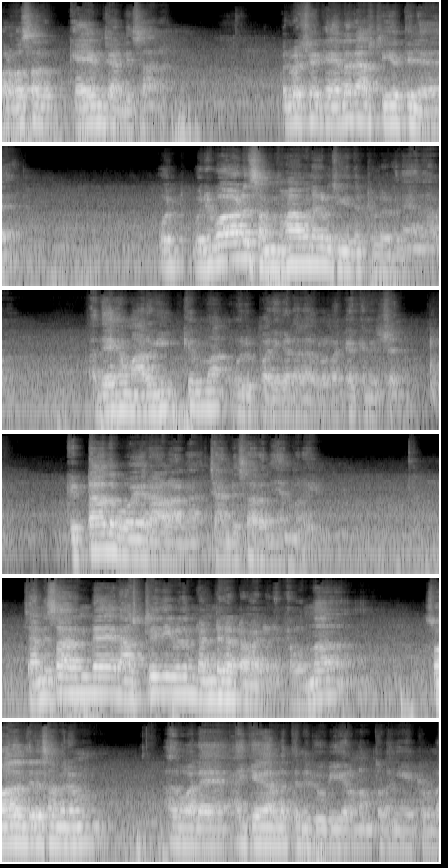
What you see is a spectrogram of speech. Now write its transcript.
Professor K M Chandy sir. ഒരുപക്ഷെ കേരള രാഷ്ട്രീയത്തിൽ ഒരുപാട് സംഭാവനകൾ ചെയ്തിട്ടുള്ള ഒരു നേതാവ്. അദ്ദേഹം അർഹിക്കുന്ന ഒരു പരിഗണന ഒരു റെക്കഗ്നിഷൻ കിട്ടാതെ പോയ ഒരാളാണ് ചാണ്ടി സാർ എന്ന് ഞാൻ പറയും. ചാണ്ടി സാറിന്റെ രാഷ്ട്രീയ ജീവിതം രണ്ട് ഘട്ടമായിട്ട് എടുക്കാം. ഒന്ന് സ്വാതന്ത്ര്യ സമരം അതുപോലെ ഐക്യകേരളത്തിന്റെ രൂപീകരണം തുടങ്ങിയിട്ടുള്ള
